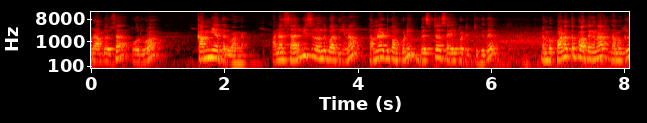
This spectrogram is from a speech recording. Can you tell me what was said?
ஒரு ஐம்பது பைசா ஒரு ரூபா கம்மியாக தருவாங்க. ஆனால் சர்வீஸில் வந்து பார்த்தீங்கன்னா தமிழ்நாட்டு கம்பெனி பெஸ்ட்டாக செயல்பட்டுட்டு இருக்குது நம்ம பணத்தை பார்த்தோங்கன்னா நமக்கு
